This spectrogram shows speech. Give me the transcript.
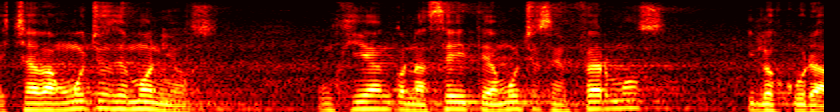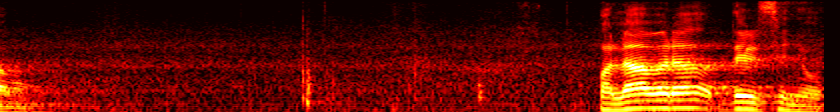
echaban muchos demonios, ungían con aceite a muchos enfermos y los curaban. Palabra del Señor.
